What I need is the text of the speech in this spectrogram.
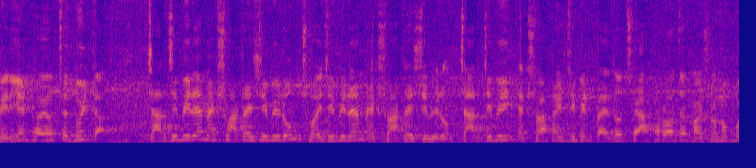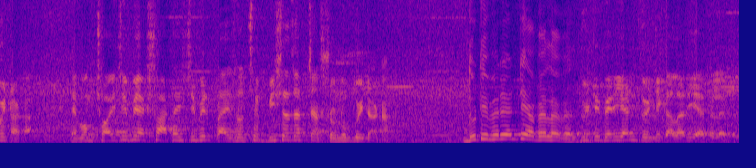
ভেরিয়েন্ট হয় হচ্ছে দুইটা। চার জিবি র্যাম একশো আঠাশ জিবি রোম ছয় জিবি র্যাম একশো আঠাশ জিবি রোম চার জিবি একশো আঠাশ জিবির প্রাইস হচ্ছে আঠারো হাজার নয়শো নব্বই টাকা এবং ছয় জিবি একশো আঠাশ জিবির প্রাইস হচ্ছে বিশ হাজার চারশো নব্বই টাকা। দুটি ভেরিয়েন্টই অ্যাভেলেবেল দুইটি ভেরিয়েন্ট দুইটি কালারই অ্যাভেলেবেল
